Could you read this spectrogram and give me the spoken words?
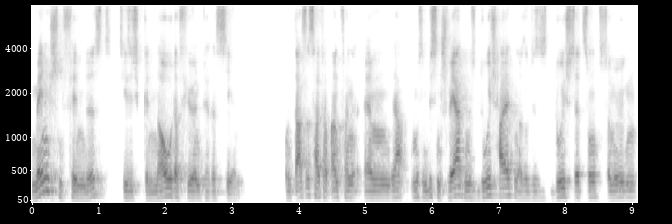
Menschen findest, die sich genau dafür interessieren. Und das ist halt am Anfang, ähm, ja, muss ein bisschen schwer, muss durchhalten, also dieses Durchsetzungsvermögen,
